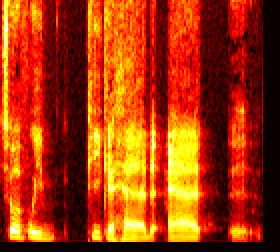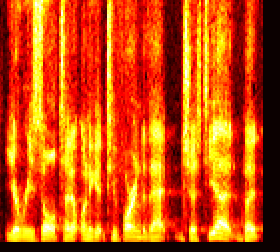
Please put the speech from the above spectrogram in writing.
So, if we peek ahead at your results, I don't want to get too far into that just yet, but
